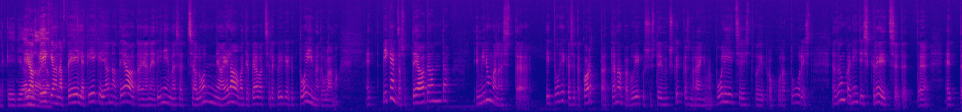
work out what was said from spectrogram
ja keegi ei anna. ja keegi ja... annab veel ja keegi ei anna teada ja need inimesed seal on ja elavad ja peavad selle kõigega toime tulema. et pigem tasub teada anda ja minu meelest eh, ei tohi ka seda karta, et tänapäeva õigussüsteem, ükskõik, kas me räägime politseist või prokuratuurist nad on ka nii diskreetsed, et, et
